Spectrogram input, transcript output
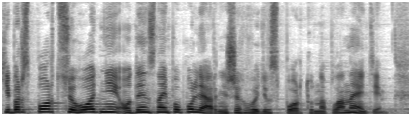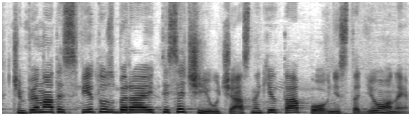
Кіберспорт сьогодні один з найпопулярніших видів спорту на планеті. Чемпіонати світу збирають тисячі учасників та повні стадіони.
